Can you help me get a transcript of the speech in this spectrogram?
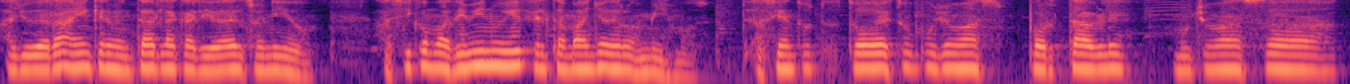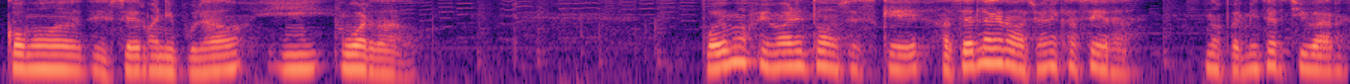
ayudará a incrementar la calidad del sonido, así como a disminuir el tamaño de los mismos haciendo todo esto mucho más portable, mucho más ah, cómodo de ser manipulado y guardado. Podemos afirmar entonces que hacer las grabaciones caseras nos permite archivar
